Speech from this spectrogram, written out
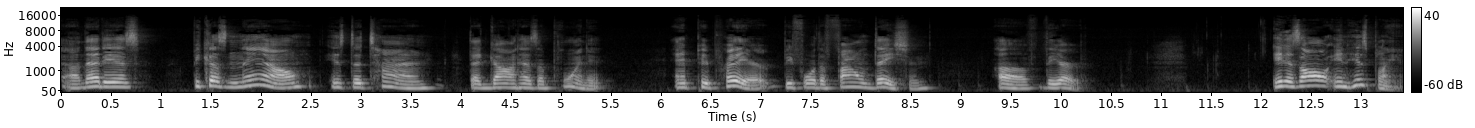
uh, that is because now is the time that God has appointed and prepared before the foundation of the earth. It is all in His plan.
